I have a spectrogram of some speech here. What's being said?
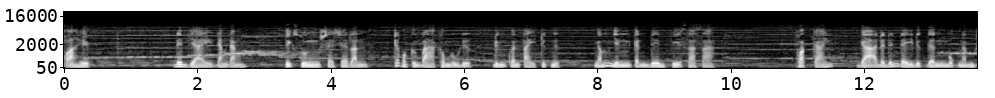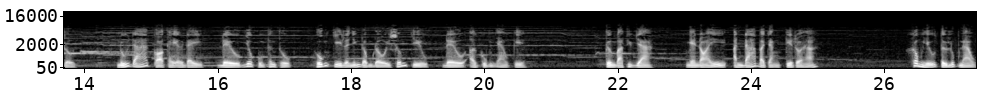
Thỏa hiệp Đêm dài đằng đẵng, tiết xuân se se lạnh, Trắc Mộc Cường Ba không ngủ được, đứng quanh tay trước ngực, ngắm nhìn cảnh đêm phía xa xa. Thoát cái, gã đã đến đây được gần một năm rồi. Núi đá cỏ cây ở đây đều vô cùng thân thuộc, huống chi là những đồng đội sớm chiều đều ở cùng nhau kia. Cường ba thiếu gia, nghe nói anh đá bà chàng kia rồi hả? Không hiểu từ lúc nào,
